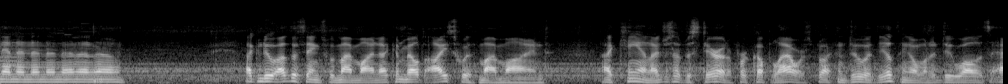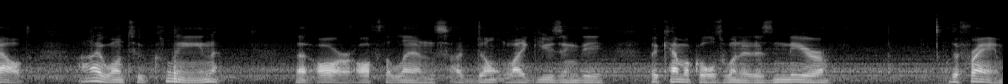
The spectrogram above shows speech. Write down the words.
no, no, no, no, no. I can do other things with my mind. I can melt ice with my mind. I can. I just have to stare at it for a couple hours, but I can do it. The other thing I want to do while it's out, I want to clean that R off the lens. I don't like using the, the chemicals when it is near the frame.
